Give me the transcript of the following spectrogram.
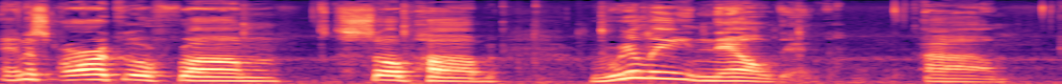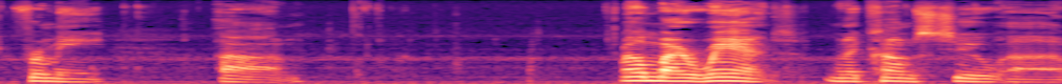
and this article from Soap Hub really nailed it um, for me um, on my rant when it comes to uh,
